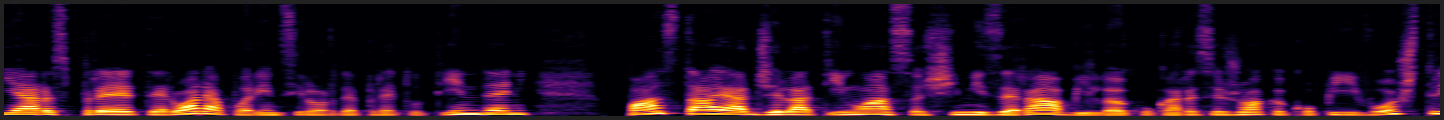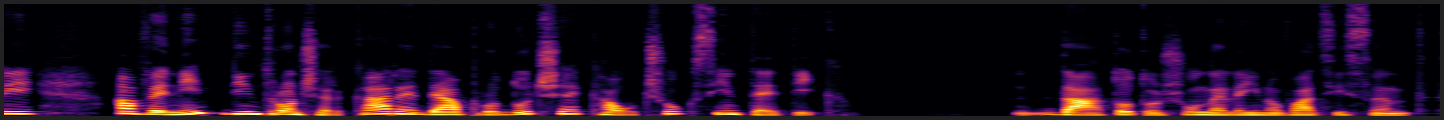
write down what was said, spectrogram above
Iar spre teroarea părinților de pretutindeni, pasta aia gelatinoasă și mizerabilă cu care se joacă copiii voștri a venit dintr-o încercare de a produce cauciuc sintetic. Da, totuși, unele inovații sunt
